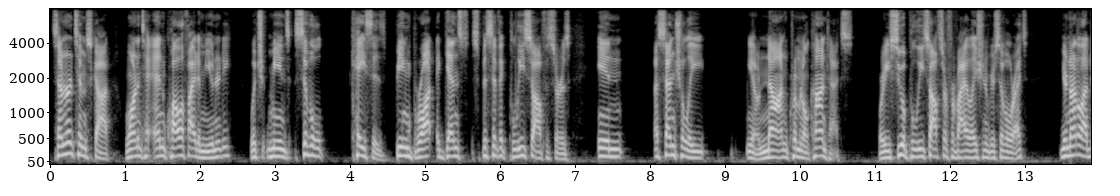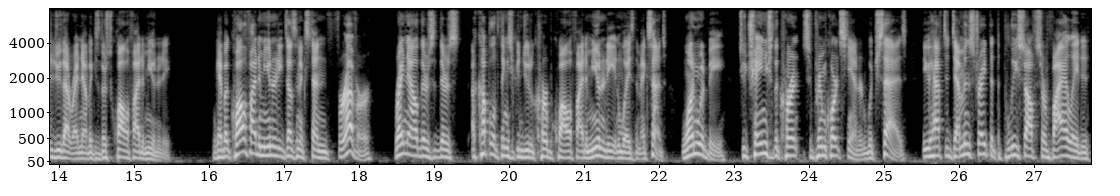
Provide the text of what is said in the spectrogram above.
Senator Tim Scott wanted to end qualified immunity, which means civil cases being brought against specific police officers in essentially, you know, non-criminal contexts, where you sue a police officer for violation of your civil rights. You're not allowed to do that right now because there's qualified immunity. Okay, but qualified immunity doesn't extend forever. Right now, there's there's a couple of things you can do to curb qualified immunity in ways that make sense. One would be to change the current Supreme Court standard, which says that you have to demonstrate that the police officer violated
